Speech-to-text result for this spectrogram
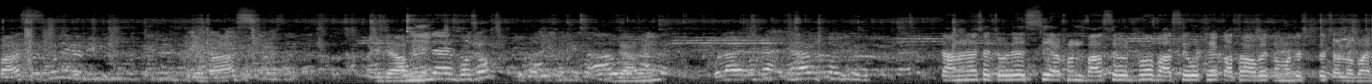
বাস। বাস। এই যে আমি। আমি। টার্মিনাসে চলে এসেছি, এখন বাসে উঠবো। বাসে উঠে কথা হবে তোমাদের সাথে। চলো বাই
